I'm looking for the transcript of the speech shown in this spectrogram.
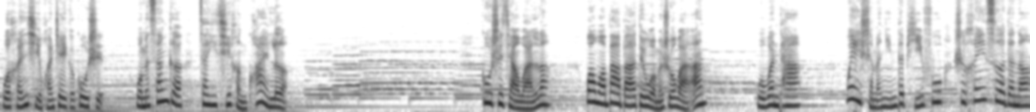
我很喜欢这个故事。我们三个在一起很快乐。故事讲完了，旺旺爸爸对我们说晚安。我问他：“为什么您的皮肤是黑色的呢？”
